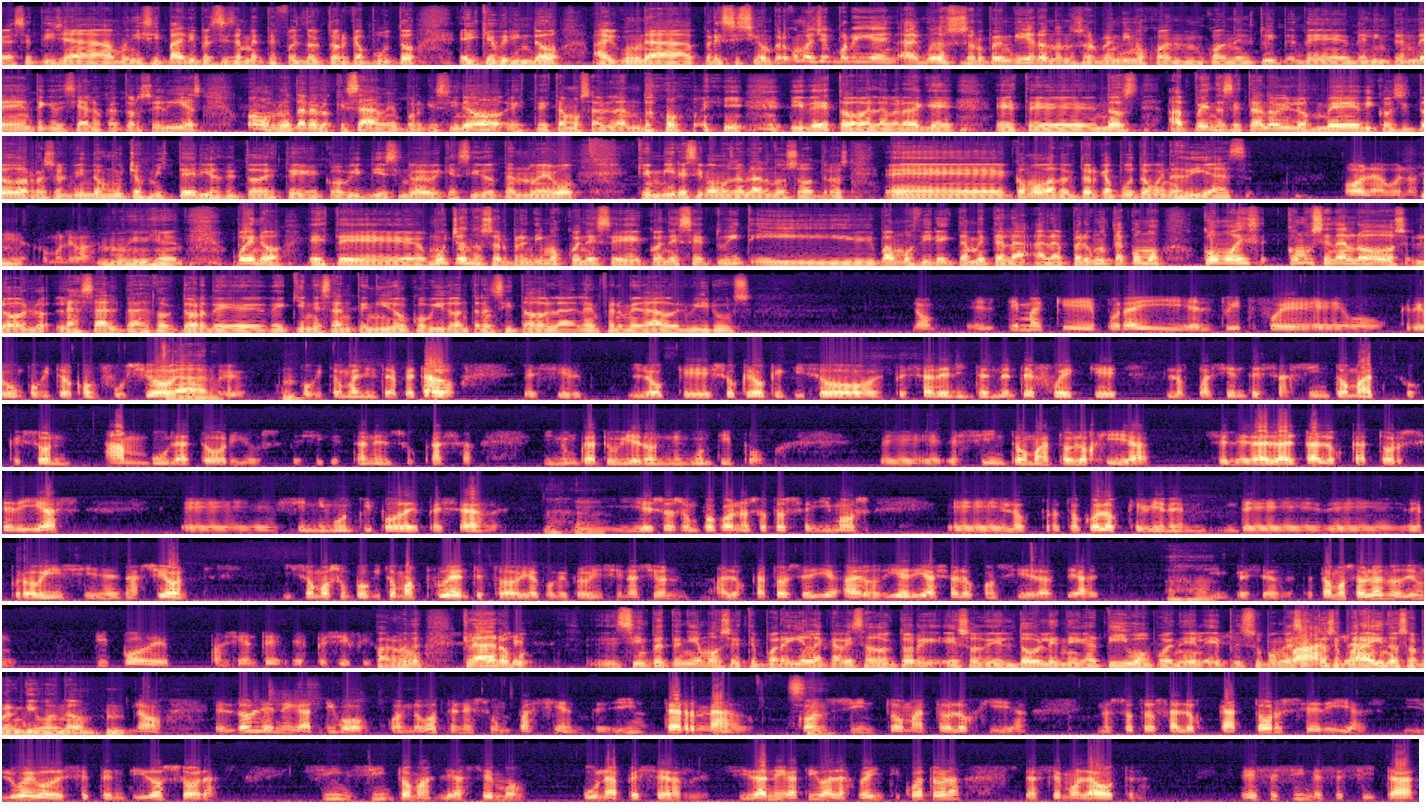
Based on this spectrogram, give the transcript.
Gacetilla Municipal y precisamente fue el doctor Caputo el que brindó alguna precisión. Pero como ayer por ahí algunos se sorprendieron o nos sorprendimos con, con el tuit del intendente que decía los 14 días, vamos a preguntar a los que saben, porque si no este, estamos hablando y, de esto la verdad que este, nos, apenas están hoy los médicos y todo resolviendo muchos misterios de todo este COVID-19 que ha sido tan nuevo que mire si vamos a hablar nosotros. Eh, ¿Cómo va doctor Caputo? Buenos días. Hola, buenos días, ¿cómo le va? Muy bien. Bueno, este, muchos nos sorprendimos con ese, con ese tweet y vamos directamente a la, a la pregunta, ¿cómo, cómo es, cómo se dan los, las altas, doctor, de, de, quienes han tenido COVID o han transitado la, la enfermedad o el virus? No, el tema que por ahí el tweet fue, o creó un poquito de confusión, fue un mm. poquito mal interpretado. Es decir, lo que yo creo que quiso expresar el intendente fue que los pacientes asintomáticos, que son ambulatorios, es decir, que están en su casa y nunca tuvieron ningún tipo de, sintomatología, se le da el alta a los 14 días eh, sin ningún tipo de PCR. Y, eso es un poco, nosotros seguimos eh, los protocolos que vienen de, de, provincia y de nación. Y somos un poquito más prudentes todavía, porque provincia y nación a los 14 días, a los 10 días ya lo consideran de alta, sin PCR. Estamos hablando de un tipo de paciente específico. Claro, eh, siempre teníamos este por ahí en la cabeza, doctor, eso del doble negativo, pues, eh, supóngase, entonces por ahí nos sorprendimos, ¿no? No, el doble negativo, cuando vos tenés un paciente internado con sintomatología, nosotros a los 14 días y luego de 72 horas sin síntomas le hacemos una PCR. Si da negativa a las 24 horas, le hacemos la otra. Ese sí necesita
